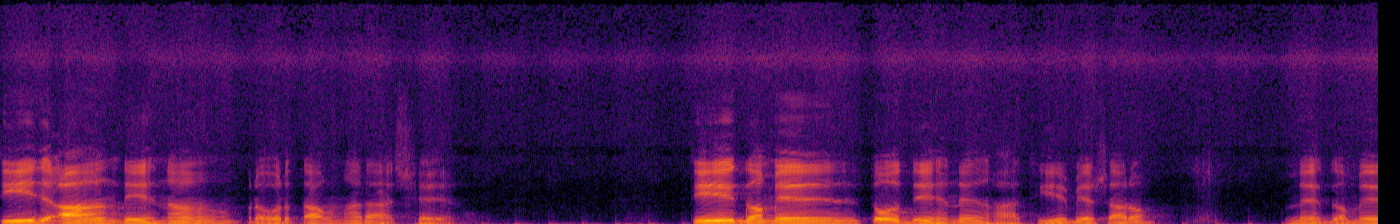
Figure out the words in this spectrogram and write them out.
તે જ આ દેહના પ્રવર્તાવનારા છે. તે ગમે તો દેહને હાથીએ બેસાડો ને ગમે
